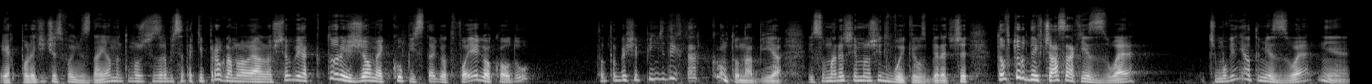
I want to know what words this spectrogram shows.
jak polecicie swoim znajomym, to możecie zrobić sobie taki program lojalnościowy. Jak któryś ziomek kupi z tego twojego kodu, to tobie się 5 dych na konto nabija i sumarycznie możesz i dwójkę uzbierać. Czy to w trudnych czasach jest złe? Czy mówienie o tym jest złe? Nie.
